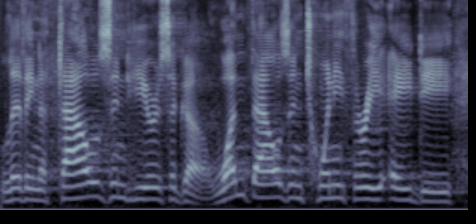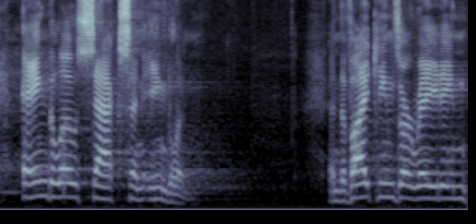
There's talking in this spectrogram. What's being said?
living a thousand years ago, 1023 AD, Anglo Saxon England. And the Vikings are raiding,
